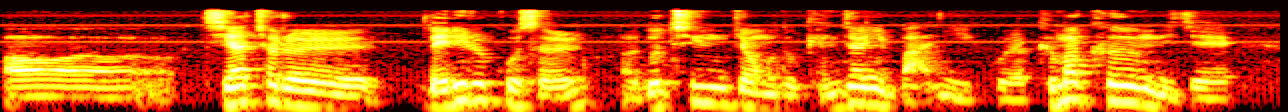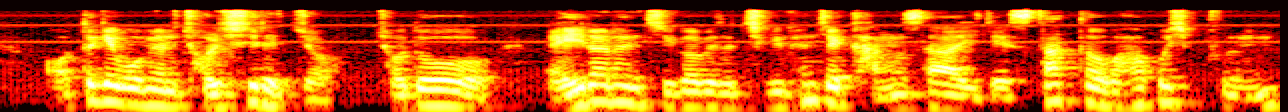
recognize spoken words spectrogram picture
어, 지하철을 내릴 곳을 놓친 경우도 굉장히 많이 있고요. 그만큼 이제 어떻게 보면 절실했죠. 저도 A라는 직업에서 지금 현재 강사 이제 스타트업 하고 싶은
